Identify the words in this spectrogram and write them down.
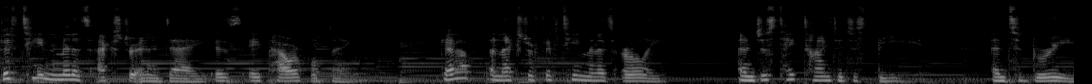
15 minutes extra in a day is a powerful thing. Get up an extra 15 minutes early and just take time to just be and to breathe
